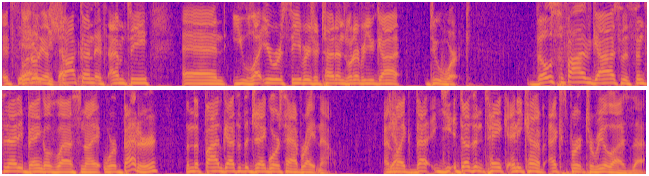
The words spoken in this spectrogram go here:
It's yeah, literally a shotgun. It's empty, and you let your receivers, your tight ends, whatever you got, do work. Those five guys for the Cincinnati Bengals last night were better than the five guys that the Jaguars have right now. And like that, it doesn't take any kind of expert to realize that.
